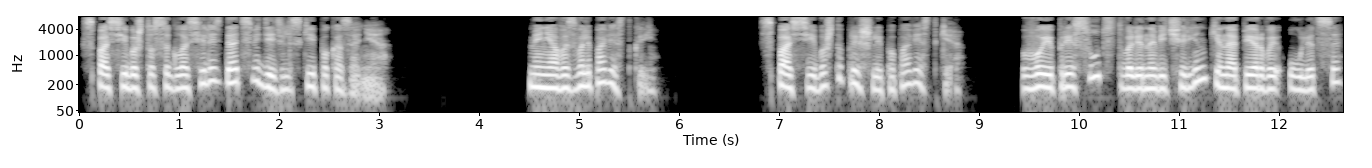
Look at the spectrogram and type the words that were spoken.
спасибо, что согласились дать свидетельские показания. Меня вызвали повесткой. Спасибо, что пришли по повестке. Вы присутствовали на вечеринке на первой улице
